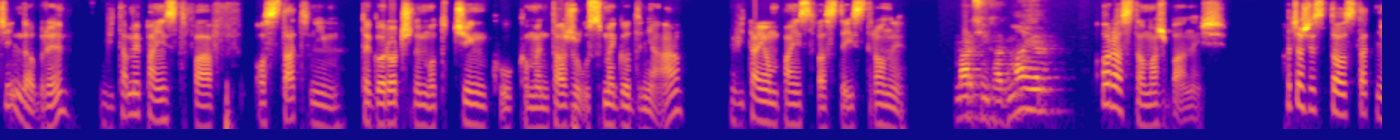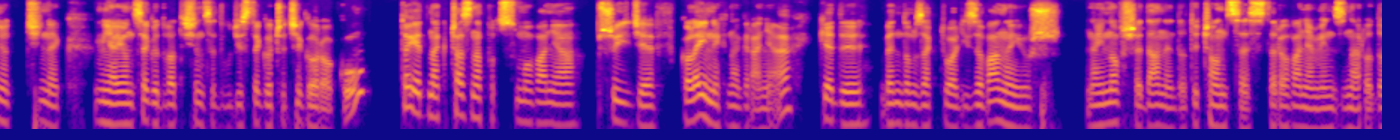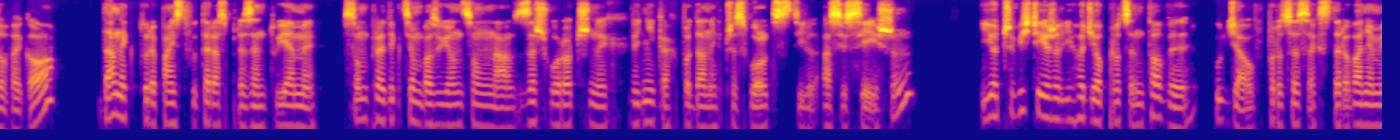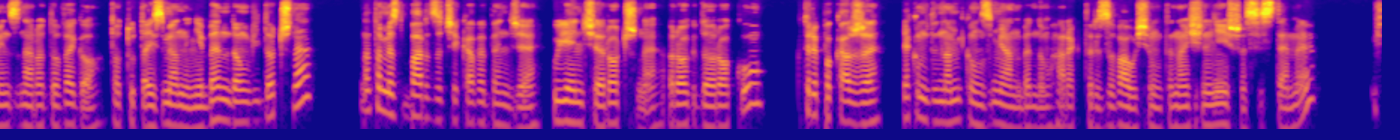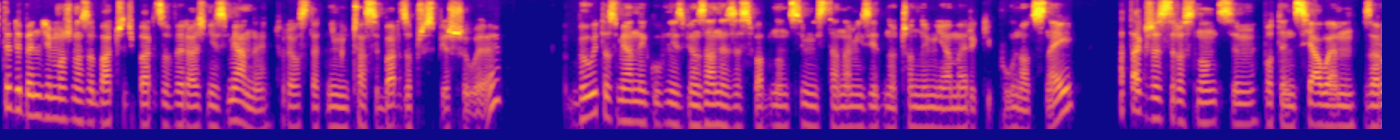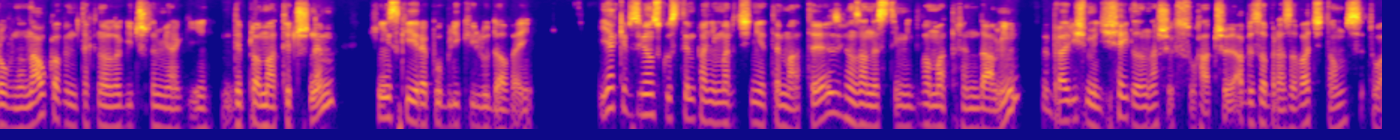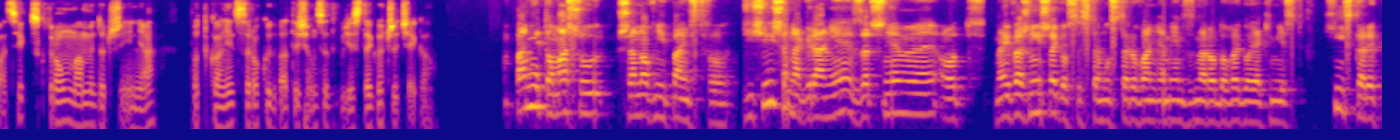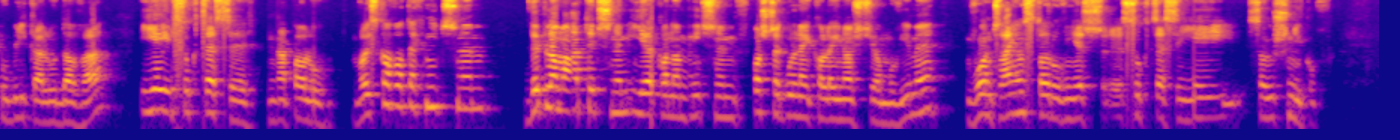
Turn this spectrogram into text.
Dzień dobry. Witamy Państwa w ostatnim tegorocznym odcinku komentarzy ósmego dnia. Witają Państwa z tej strony Marcin Hagmajer. oraz Tomasz Banyś. Chociaż jest to ostatni odcinek mijającego 2023 roku, to jednak czas na podsumowania przyjdzie w kolejnych nagraniach, kiedy będą zaktualizowane już najnowsze dane dotyczące sterowania międzynarodowego. Dane, które Państwu teraz prezentujemy, są predykcją bazującą na zeszłorocznych wynikach podanych przez World Steel Association. I oczywiście, jeżeli chodzi o procentowy udział w procesach sterowania międzynarodowego, to tutaj zmiany nie będą widoczne. Natomiast bardzo ciekawe będzie ujęcie roczne, rok do roku, które pokaże, jaką dynamiką zmian będą charakteryzowały się te najsilniejsze systemy. I wtedy będzie można zobaczyć bardzo wyraźnie zmiany, które ostatnimi czasy bardzo przyspieszyły. Były to zmiany głównie związane ze słabnącymi Stanami Zjednoczonymi Ameryki Północnej, a także z rosnącym potencjałem zarówno naukowym, technologicznym, jak i dyplomatycznym Chińskiej Republiki Ludowej. Jakie w związku z tym, Panie Marcinie, tematy związane z tymi dwoma trendami wybraliśmy dzisiaj dla naszych słuchaczy, aby zobrazować tą sytuację, z którą mamy do czynienia pod koniec roku 2023? Panie Tomaszu, szanowni państwo, dzisiejsze nagranie zaczniemy od najważniejszego systemu sterowania międzynarodowego, jakim jest Chińska Republika Ludowa i jej sukcesy na polu wojskowo-technicznym, dyplomatycznym i ekonomicznym w poszczególnej kolejności omówimy, włączając to również sukcesy jej sojuszników.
